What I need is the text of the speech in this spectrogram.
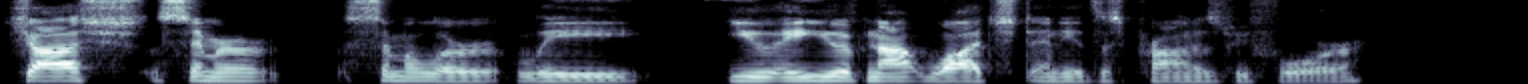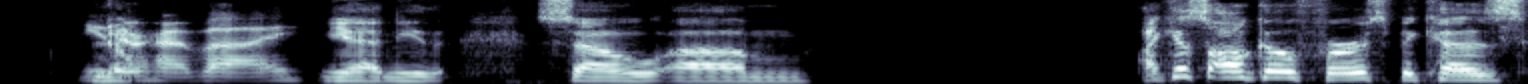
Josh, similar similarly, you you have not watched any of the Sopranos before. Neither No. have I. Yeah, neither. So, um, I guess I'll go first because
